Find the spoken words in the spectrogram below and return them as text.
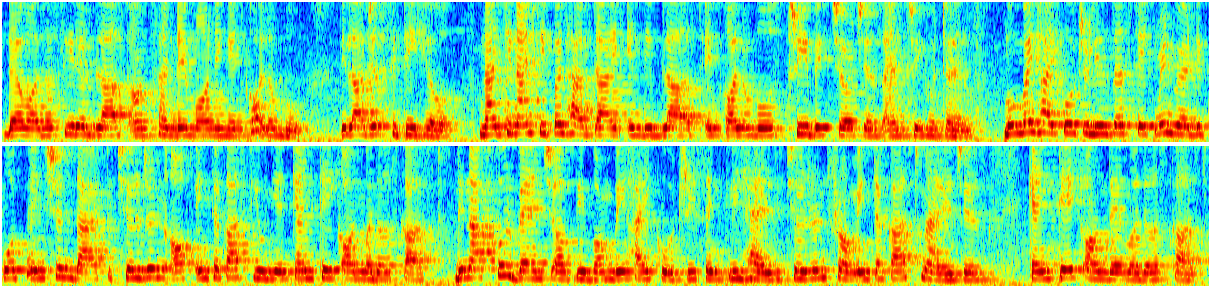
There was a serial blast on Sunday morning in Colombo, the largest city here. 99 people have died in the blast in Colombo's three big churches and three hotels. Mumbai High Court released a statement where the court mentioned that children of intercaste union can take on mother's caste. The Nagpur bench of the Bombay High Court recently held children from intercaste marriages can take on their mother's caste.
